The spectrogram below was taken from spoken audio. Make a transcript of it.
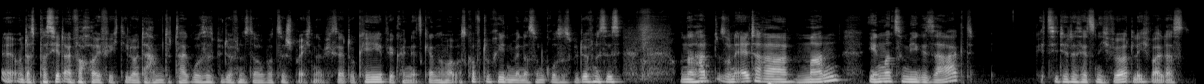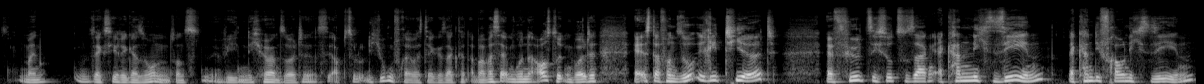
Äh, und das passiert einfach häufig. Die Leute haben ein total großes Bedürfnis, darüber zu sprechen. Da habe ich gesagt, okay, wir können jetzt gerne nochmal über das Kopftuch reden, wenn das so ein großes Bedürfnis ist. Und dann hat so ein älterer Mann irgendwann zu mir gesagt, ich zitiere das jetzt nicht wörtlich, weil das mein sechsjähriger Sohn sonst wie nicht hören sollte. Das ist absolut nicht jugendfrei, was der gesagt hat. Aber was er im Grunde ausdrücken wollte, er ist davon so irritiert, er fühlt sich sozusagen, er kann nicht sehen, er kann die Frau nicht sehen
